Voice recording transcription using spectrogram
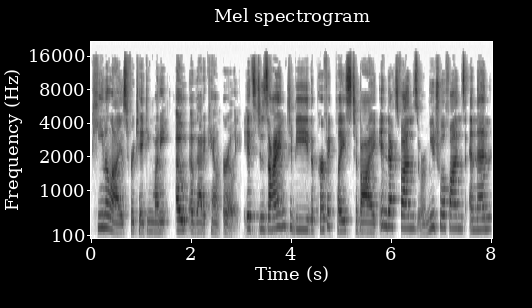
penalized for taking money out of that account early. It's designed to be the perfect place to buy index funds or mutual funds and then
